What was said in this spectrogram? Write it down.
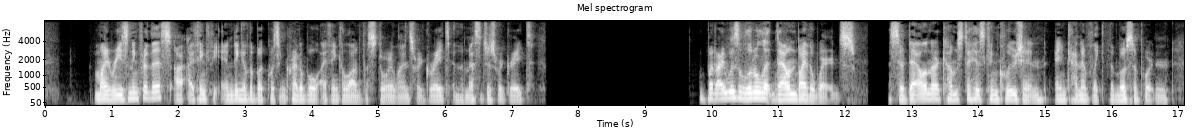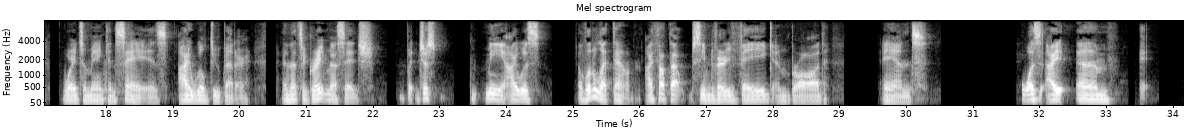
my reasoning for this, I, I think the ending of the book was incredible. I think a lot of the storylines were great and the messages were great. But I was a little let down by the words. So Dalinar comes to his conclusion, and kind of like the most important words a man can say is, I will do better. And that's a great message. But just me, I was a little let down. I thought that seemed very vague and broad and was I um it,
